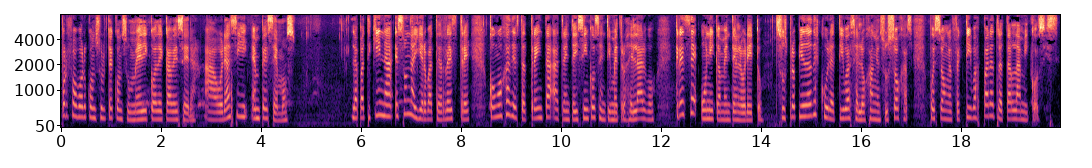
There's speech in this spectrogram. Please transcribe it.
por favor consulte con su médico de cabecera. Ahora sí, empecemos. La patiquina es una hierba terrestre con hojas de hasta 30 a 35 centímetros de largo. Crece únicamente en Loreto. Sus propiedades curativas se alojan en sus hojas, pues son efectivas para tratar la micosis.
